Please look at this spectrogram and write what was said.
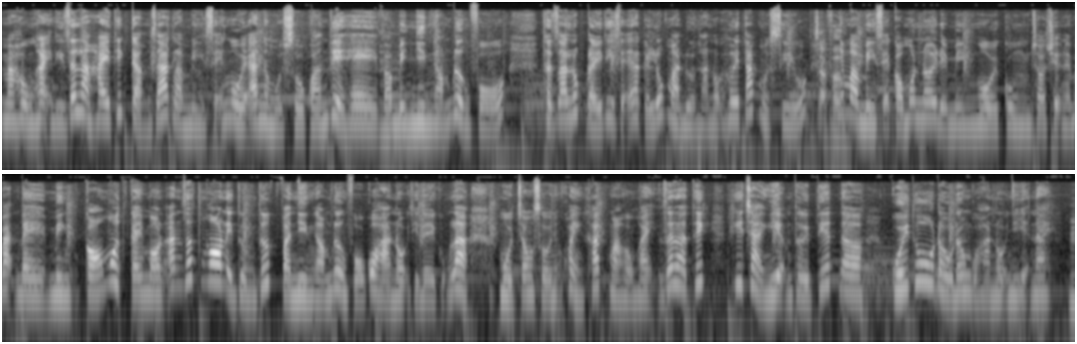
Mà Hồng Hạnh thì rất là hay thích cảm giác là mình sẽ ngồi ăn ở một số quán vỉa hè và Ừ. mình nhìn ngắm đường phố. Thật ra lúc đấy thì sẽ là cái lúc mà đường Hà Nội hơi tắc một xíu. dạ vâng Nhưng mà mình sẽ có một nơi để mình ngồi cùng trò chuyện với bạn bè Mình có một cái món ăn rất ngon để thưởng thức Và nhìn ngắm đường phố của Hà Nội Thì đây cũng là một trong số những khoảnh khắc mà Hồng Hạnh rất là thích Khi trải nghiệm thời tiết ờ, cuối thu đầu đông của Hà Nội như hiện nay Ừ,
